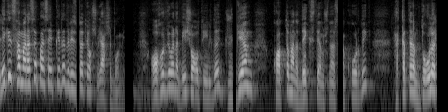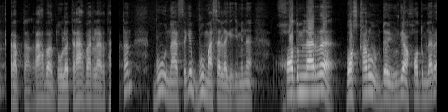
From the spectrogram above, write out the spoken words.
Lekin samarasi pasayib ketadi rezultat yaxshi yaxshi bo'lmaydi. Oxirgi mana besh olti yilda judayam katta mana deksda ham shu narsani ko'rdik. Haqiqatdan ham davlat tarafdan rahbar davlat rahbarlari tarafdan bu narsaga bu masalaga именно xodimlari boshqaruvda yurgan xodimlari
